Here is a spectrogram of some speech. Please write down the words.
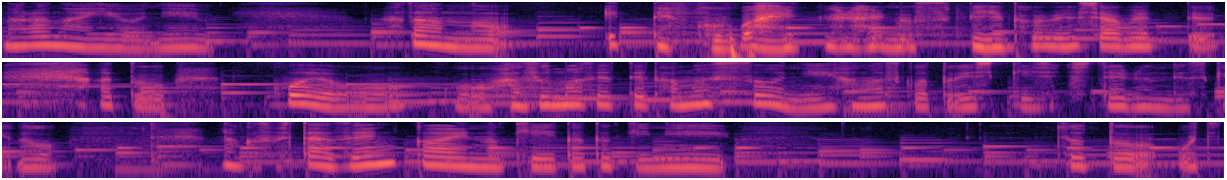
ならないように普段の1.5倍ぐらいのスピードで喋ってあと声をこう弾ませて楽しそうに話すことを意識してるんですけどなんかそしたら前回の聞いた時にちょっと落ち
